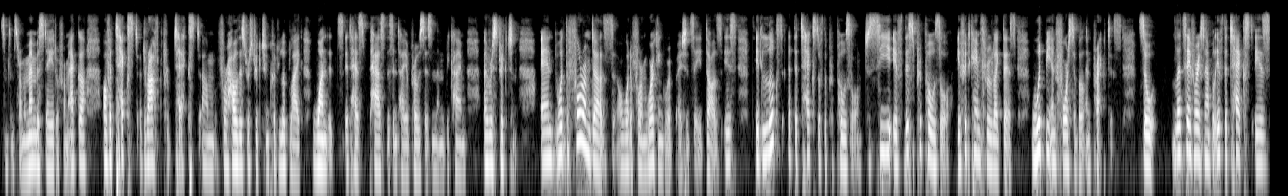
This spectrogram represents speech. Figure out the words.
sometimes from a member state or from ECHA, of a text, draft text um, for how this restriction could look like once it has passed this entire process and then become a restriction. And what the forum does, or what a forum working group, I should say, does, is it looks at the text of the proposal to see if this proposal, if it came through like this, would be enforceable in practice. So let's say, for example, if the text is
